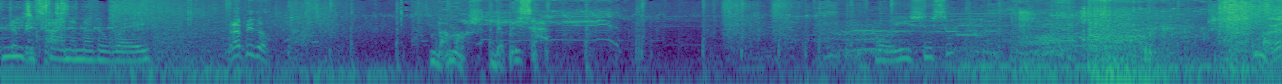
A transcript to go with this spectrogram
We need to find another way. ¡Rápido! Vamos, deprisa. ¿Oís eso? ¿Vale?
